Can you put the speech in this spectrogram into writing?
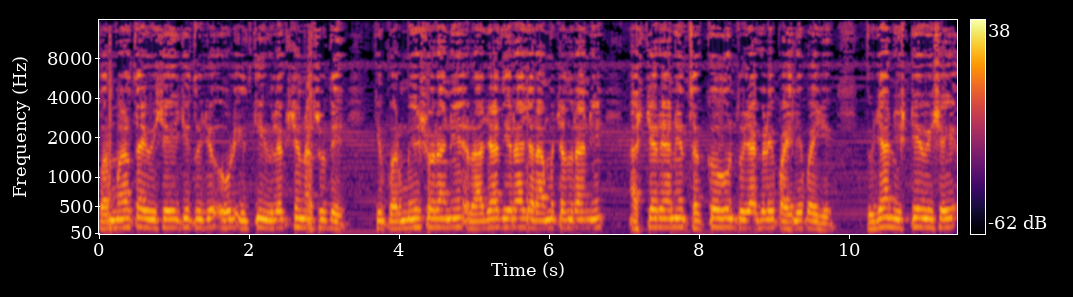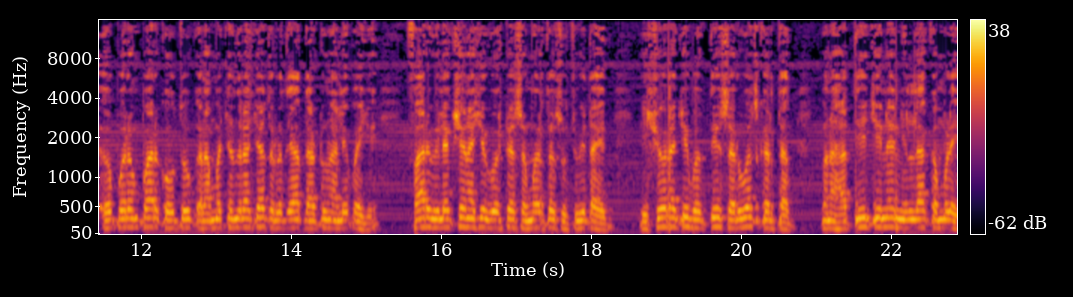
परमार्थाविषयीची तुझी ओढ इतकी विलक्षण असू दे की परमेश्वराने राजाधिराज रामचंद्राने आश्चर्याने थक्क होऊन तुझ्याकडे पाहिले पाहिजे. तुझ्या निष्ठेविषयी अपरंपार कौतुक रामचंद्राच्याच हृदयात दाटून आले पाहिजे. फार विलक्षण अशी गोष्ट समर्थ सुचवित आहेत. ईश्वराची भक्ती सर्वच करतात पण हातीची न निल्ला कमळे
